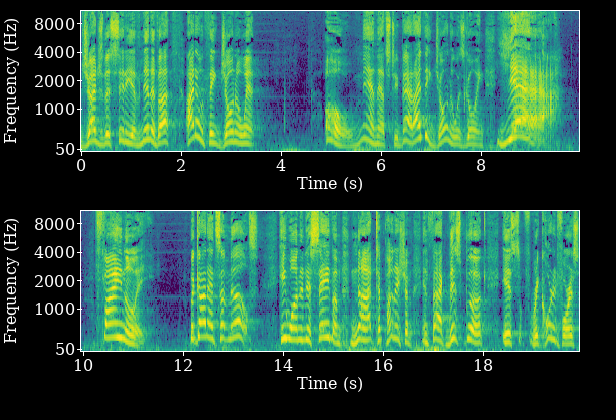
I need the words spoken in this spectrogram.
judge the city of Nineveh, I don't think Jonah went, Oh man, that's too bad. I think Jonah was going, Yeah, finally. But God had something else. He wanted to save them, not to punish them. In fact, this book is recorded for us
